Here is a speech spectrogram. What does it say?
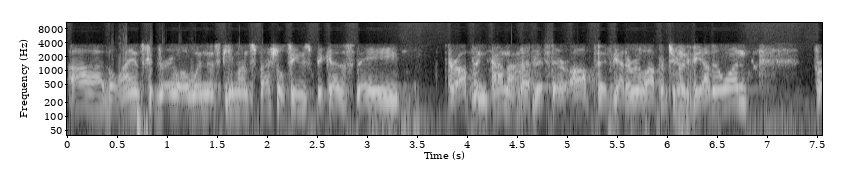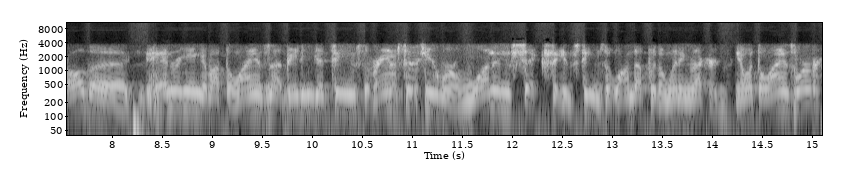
Uh, the Lions could very well win this game on special teams because they they're up and down on it. If they're up, they've got a real opportunity. The other one for all the hand wringing about the Lions not beating good teams, the Rams this year were one and six against teams that wound up with a winning record. You know what the Lions were?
